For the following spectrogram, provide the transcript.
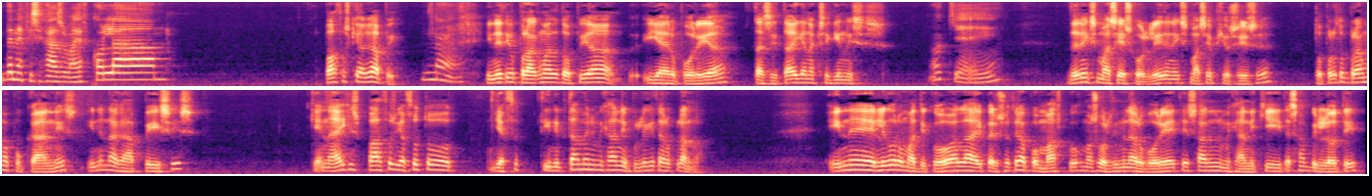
δεν εφησυχάζομαι εύκολα. Πάθος και αγάπη. Ναι. Είναι δύο πράγματα τα οποία η αεροπορία τα ζητάει για να ξεκινήσεις. Okay. Δεν έχει σημασία η σχολή, δεν έχει σημασία ποιος είσαι. Το πρώτο πράγμα που κάνεις είναι να αγαπήσεις και να έχεις πάθος για, αυτό το, για αυτή την υπτάμενη μηχανή που λέγεται αεροπλάνο. Είναι λίγο ρομαντικό, αλλά οι περισσότεροι από εμάς που έχουμε ασχοληθεί με την αεροπορία, είτε σαν μηχανικοί είτε σαν πιλότοι,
